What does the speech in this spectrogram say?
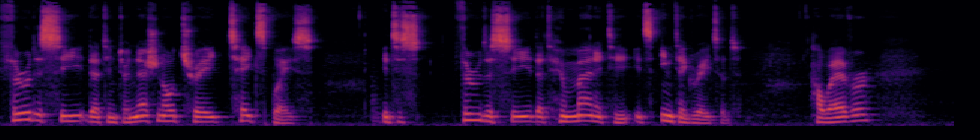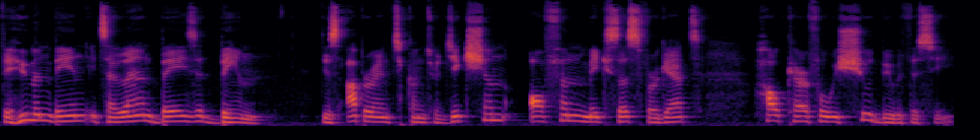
through the sea that international trade takes place. It is through the sea that humanity is integrated. However, the human being is a land based being. This apparent contradiction often makes us forget how careful we should be with the sea.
